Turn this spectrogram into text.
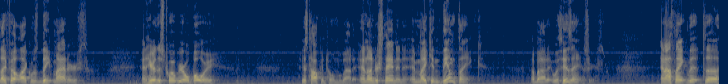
they felt like was deep matters. And here this 12 year old boy is talking to them about it and understanding it and making them think about it with his answers. And I think that uh,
